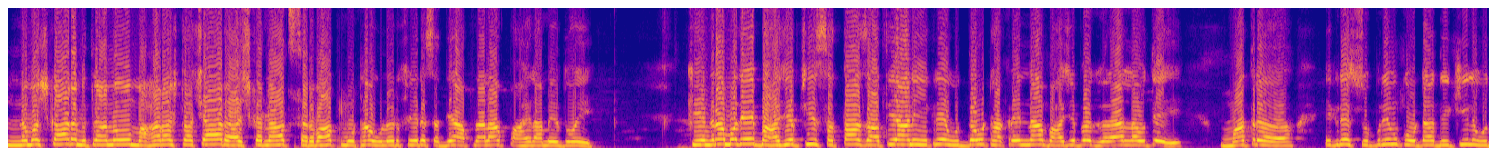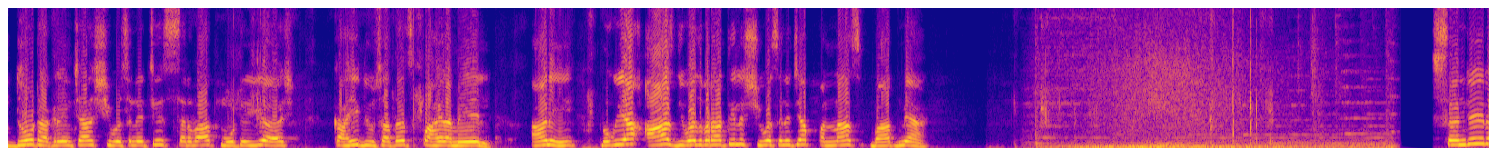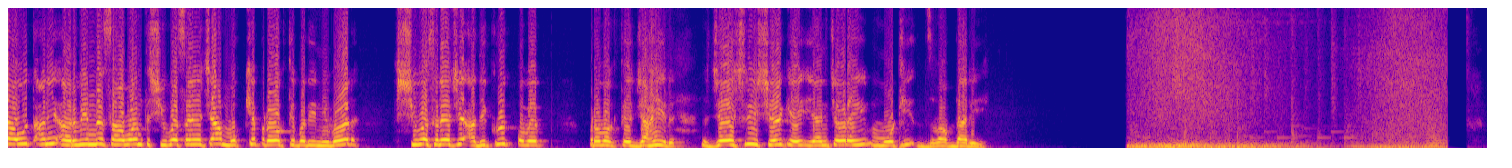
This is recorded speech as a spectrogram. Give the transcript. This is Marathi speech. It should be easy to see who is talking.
Speaker 1: नमस्कार मित्रांनो महाराष्ट्राच्या राजकारणात सर्वात मोठा उलटफेर सध्या आपल्याला पाहायला मिळतोय. केंद्रामध्ये भाजपची सत्ता जाते आणि इकडे उद्धव ठाकरेंना भाजप गळायला लावते. मात्र इकडे सुप्रीम कोर्टात देखील उद्धव ठाकरेंच्या शिवसेनेचे सर्वात मोठे यश काही दिवसातच पाहायला मिळेल. आणि बघूया आज दिवसभरातील शिवसेनेच्या पन्नास बातम्या. संजय राऊत आणि अरविंद सावंत शिवसेनेच्या मुख्य प्रवक्तेपदी निवड शिवसेनेचे अधिकृत प्रव- प्रवक्ते जाहीर जयश्री शेळके यांच्यावरही मोठी जबाबदारी.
